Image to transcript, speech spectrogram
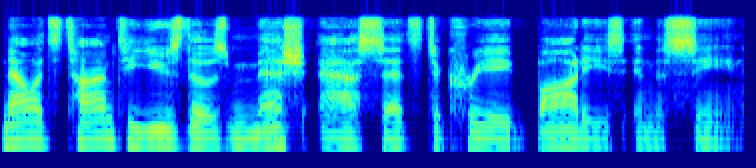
Now it's time to use those mesh assets to create bodies in the scene.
